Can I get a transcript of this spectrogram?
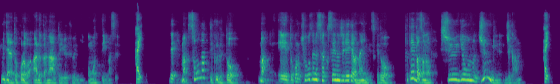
みたいなところはあるかなというふうに思っています。はい。で、まあ、そうなってくると、まあ、えっ、と、この教材の作成の事例ではないんですけど、例えばその、就業の準備の時間。はい。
